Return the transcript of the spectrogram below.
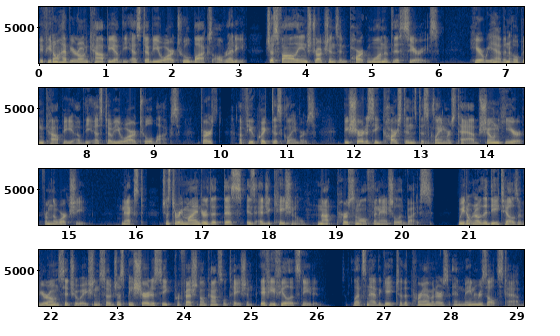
If you don't have your own copy of the SWR toolbox already, just follow the instructions in part one of this series. Here we have an open copy of the SWR Toolbox. First, a few quick disclaimers. Be sure to see Karsten's Disclaimers tab shown here from the worksheet. Next, just a reminder that this is educational, not personal financial advice. We don't know the details of your own situation, so just be sure to seek professional consultation if you feel it's needed. Let's navigate to the Parameters and Main Results tab.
